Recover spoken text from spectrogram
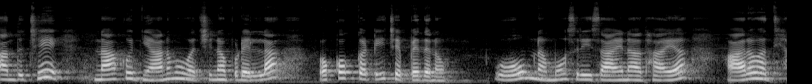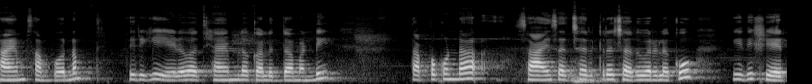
అందుచే నాకు జ్ఞానము వచ్చినప్పుడెల్లా ఒక్కొక్కటి చెప్పెదను. ఓం నమో శ్రీ సాయినాథాయ. ఆరవ అధ్యాయం సంపూర్ణం. తిరిగి ఏడవ అధ్యాయంలో కలుద్దామండి. తప్పకుండా సాయి సచ్చరిత్ర చదువరులకు ఇది షేర్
